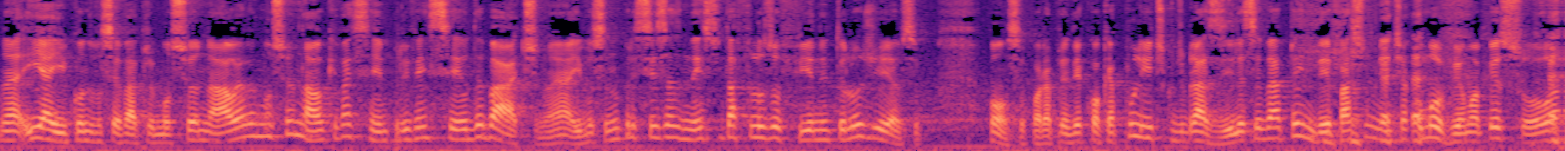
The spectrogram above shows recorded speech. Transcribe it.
né? e aí quando você vai para o emocional é o emocional que vai sempre vencer o debate não é aí você não precisa nem estudar filosofia nem teologia você, bom você pode aprender qualquer político de Brasília você vai aprender facilmente a comover uma pessoa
